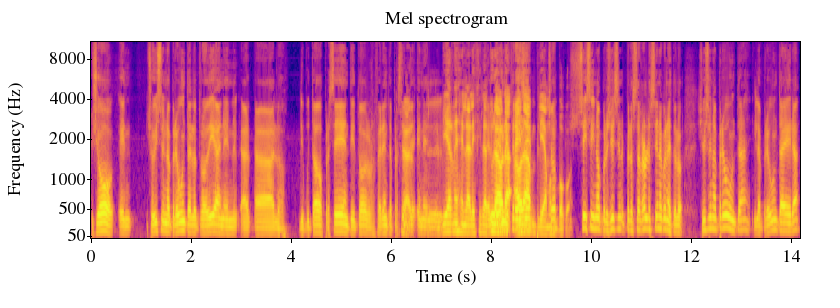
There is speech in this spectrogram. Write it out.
yo en, yo hice una pregunta el otro día en, en- a, a los diputados presentes y todos los referentes presentes Claro. en el, El viernes en la legislatura, ahora, 13, ahora ampliamos yo- un poco. Sí, sí, no, pero yo hice, pero cerrar la escena con esto. Lo- yo hice una pregunta y la pregunta era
